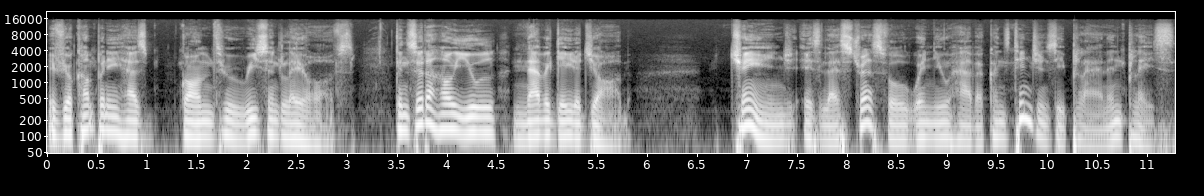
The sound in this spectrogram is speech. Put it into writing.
If your company has gone through recent layoffs, consider how you'll navigate a job. Change is less stressful when you have a contingency plan in place.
